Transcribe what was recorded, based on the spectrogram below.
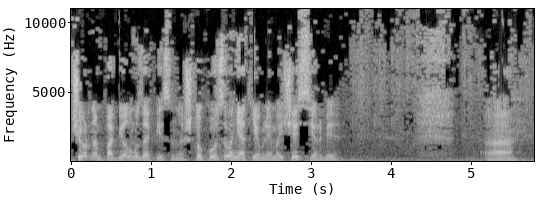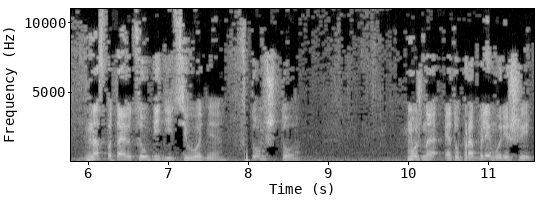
черным по белому записано, что Косово неотъемлемая часть Сербии. Нас пытаются убедить сегодня в том, что можно эту проблему решить,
